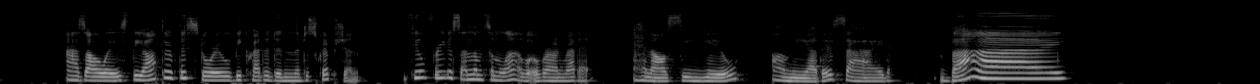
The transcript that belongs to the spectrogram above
As always, the author of this story will be credited in the description. Feel free to send them some love over on Reddit. And I'll see you on the other side. Bye!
